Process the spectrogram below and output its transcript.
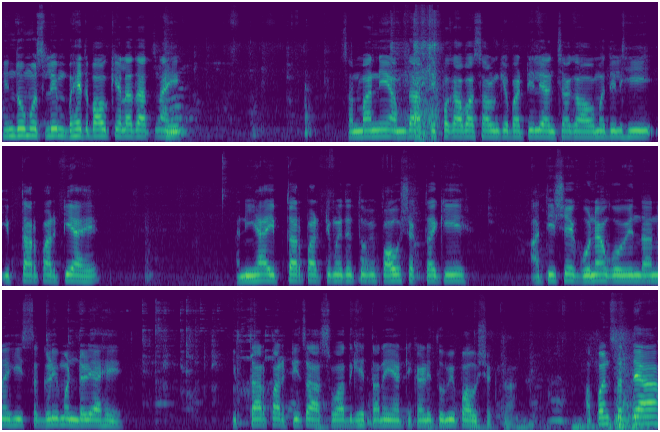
हिंदू मुस्लिम भेदभाव केला जात नाही. सन्माननीय आमदार दीपक आबा साळुंके पाटील यांच्या गावामधील ही इफ्तार पार्टी आहे. आणि ह्या इफ्तार पार्टीमध्ये तुम्ही पाहू शकता की अतिशय गुण्या गोविंदानं ही सगळी मंडळी आहे. इफ्तार पार्टीचा आस्वाद घेताना या ठिकाणी तुम्ही पाहू शकता. आपण सध्या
